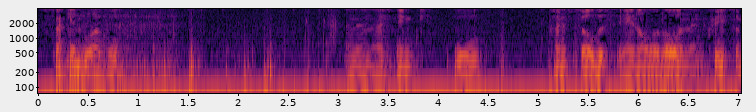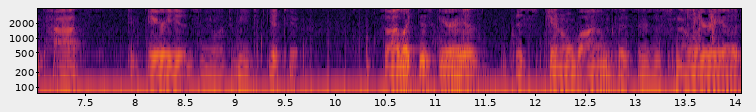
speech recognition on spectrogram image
second level. And then I think we'll kind of fill this in a little and then create some paths to areas we want to be to get to. So I like this area, this general biome, because there's a snow area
